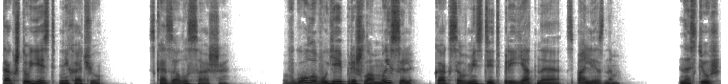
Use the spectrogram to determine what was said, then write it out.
так что есть не хочу», — сказала Саша. В голову ей пришла мысль, как совместить приятное с полезным. «Настюш,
